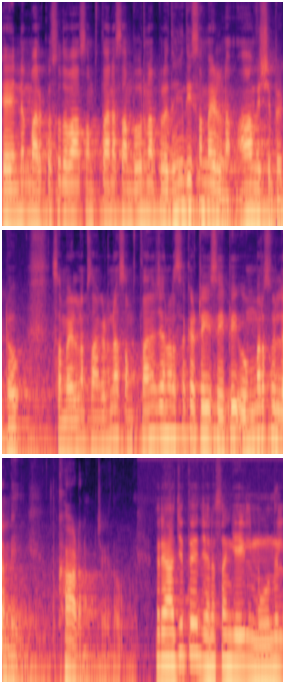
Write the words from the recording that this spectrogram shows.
കെ എൻ എം മർക്കസുദവ സംസ്ഥാന സമ്പൂർണ പ്രതിനിധി സമ്മേളനം ആവശ്യപ്പെട്ടു. സമ്മേളനം സംഘടന സംസ്ഥാന general secretary C P Ummer Sullami ഉദ്ഘാടനം ചെയ്തു. രാജ്യത്തെ ജനസംഖ്യയിൽ മൂന്നിൽ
